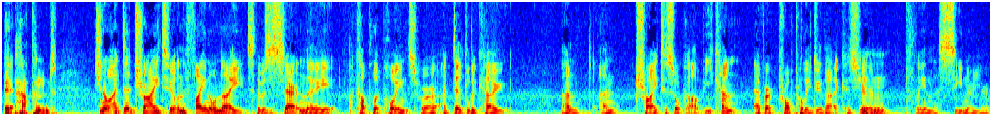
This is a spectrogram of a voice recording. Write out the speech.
it happened. Do you know? I did try to on the final night. There was certainly a couple of points where I did look out and and try to soak it up. But you can't ever properly do that because you're Mhm. playing the scene or you're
